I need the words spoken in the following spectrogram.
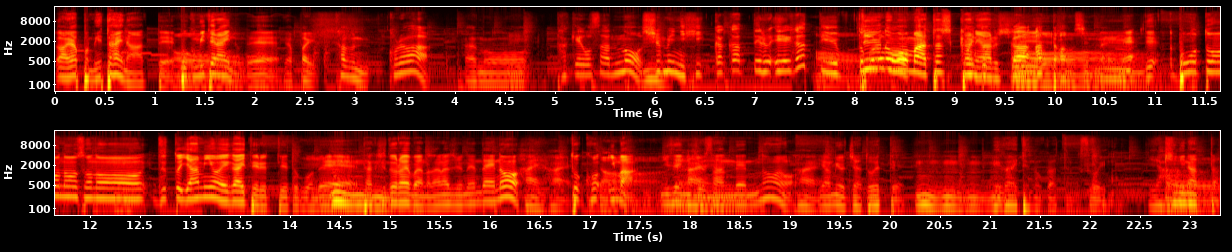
あやっぱ見たいなって僕見てないので。やっぱり多分これはあのー武雄さんの趣味に引っかかってる映画っていうところものもまあ確かにあるし。があったかもしれないうん。ね。で冒頭のそのずっと闇を描いてるっていうところで、うんうんうん。タクシードライバーの70年代の、はいはい。とこ今2023年のはい。闇をじゃあどうやってうんうんうんうん。描いてるのかっていうのがすごいいや気になった。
